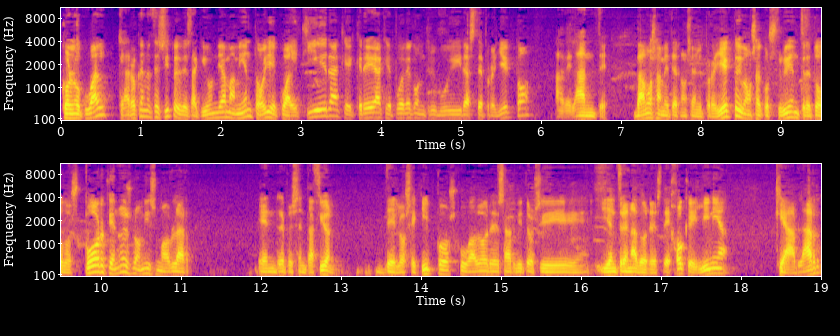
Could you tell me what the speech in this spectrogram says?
Con lo cual, claro que necesito, y desde aquí un llamamiento, oye, cualquiera que crea que puede contribuir a este proyecto, adelante vamos a meternos en el proyecto y vamos a construir entre todos, porque no es lo mismo hablar en representación de los equipos, jugadores, árbitros y, entrenadores de hockey línea que hablar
